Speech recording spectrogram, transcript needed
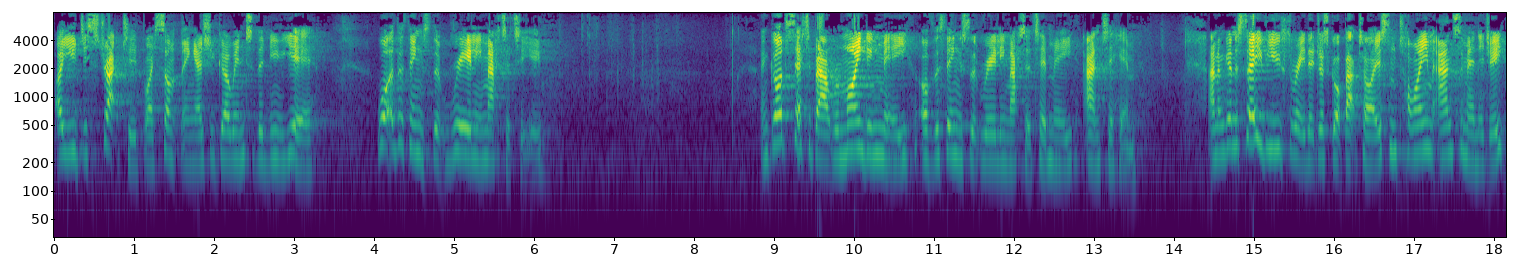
Are you distracted by something as you go into the new year? What are the things that really matter to you? And God set about reminding me of the things that really matter to me and to Him. And I'm going to save you three that just got baptized some time and some energy.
